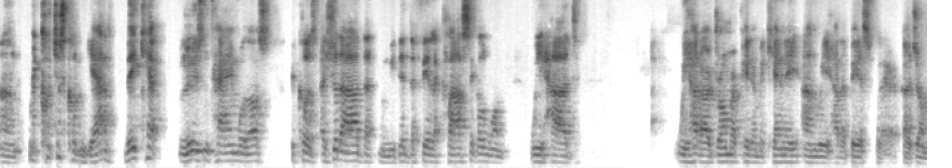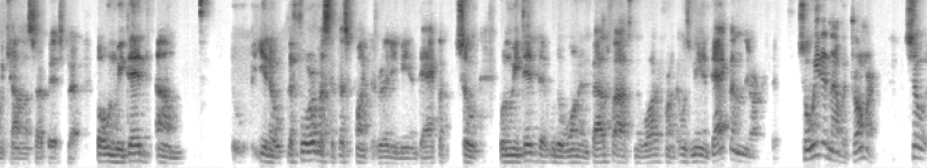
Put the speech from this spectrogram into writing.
and we could, just couldn't get it. They kept losing time with us because I should add that when we did the Féile Classical one, we had we had our drummer Peter McKinney and we had a bass player, uh, John McCandless, our bass player. But when we did, um, you know, the four of us at this point is really me and Declan. So when we did the, the one in Belfast in the waterfront, it was me and Declan in the orchestra. So we didn't have a drummer. So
